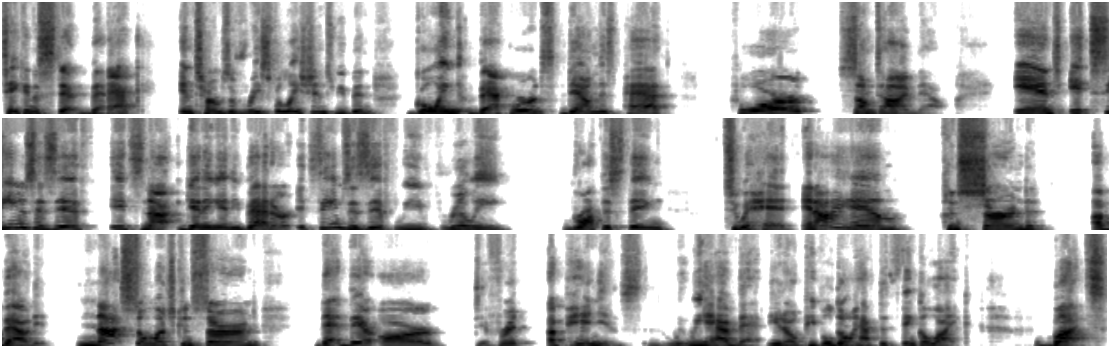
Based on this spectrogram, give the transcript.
taken a step back in terms of race relations. We've been going backwards down this path for some time now. And it seems as if it's not getting any better. It seems as if we've really brought this thing to a head. And I am concerned about it. Not so much concerned that there are different opinions. We, we have that, you know, people don't have to think alike. But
